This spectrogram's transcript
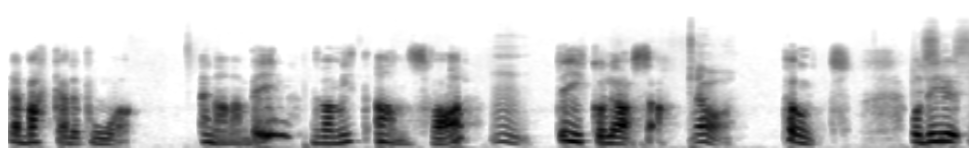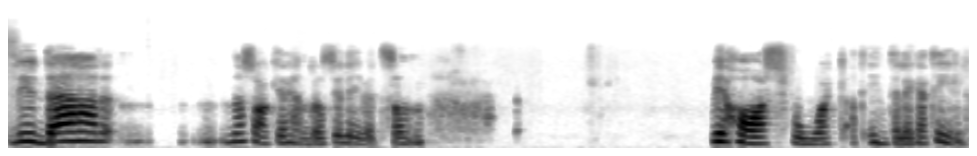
Jag backade på en annan bil. Det var mitt ansvar. Mm. Det gick att lösa. Ja. Punkt. Och det är, ju, det är där när saker händer oss i livet som vi har svårt att inte lägga till.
